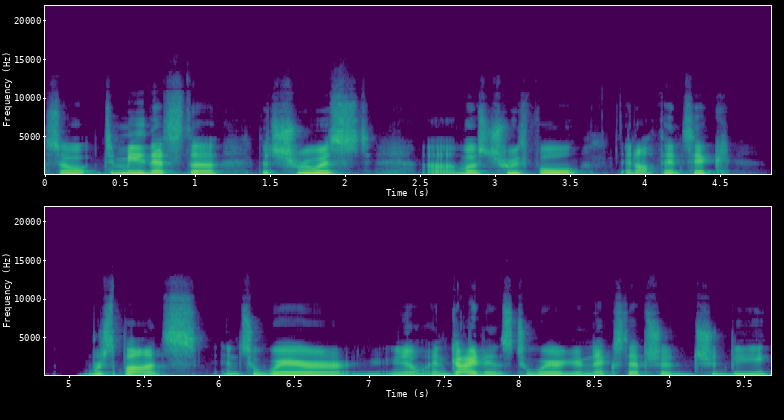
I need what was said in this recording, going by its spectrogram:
So to me, that's the the truest, uh, most truthful and authentic response into where you know and guidance to where your next step should should be.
